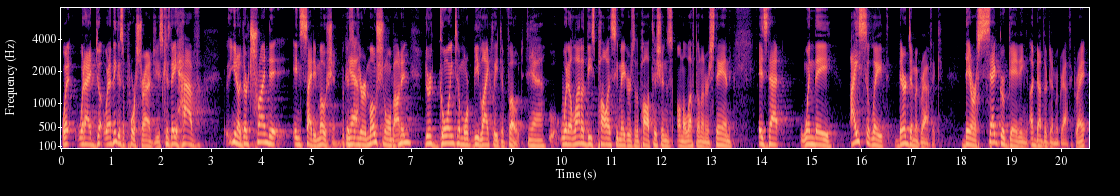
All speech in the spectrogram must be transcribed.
What what I do, what I think is a poor strategy is because they have, you know, they're trying to incite emotion because Yeah. Mm-hmm. if you're emotional about it, you're going to more be likely to vote. Yeah. What a lot of these policymakers or the politicians on the left don't understand is that when they isolate their demographic, they are segregating another demographic, right?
